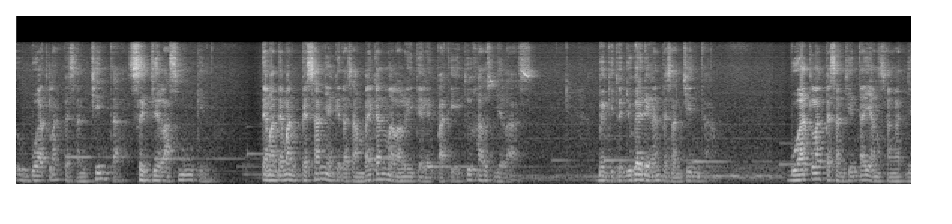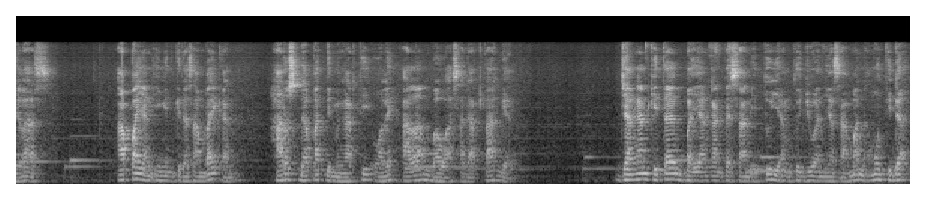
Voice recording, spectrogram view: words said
buatlah pesan cinta sejelas mungkin. Teman-teman, pesan yang kita sampaikan melalui telepati itu harus jelas. Begitu juga dengan pesan cinta. Buatlah pesan cinta yang sangat jelas. Apa yang ingin kita sampaikan harus dapat dimengerti oleh alam bawah sadar target. Jangan kita bayangkan pesan itu yang tujuannya sama namun tidak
